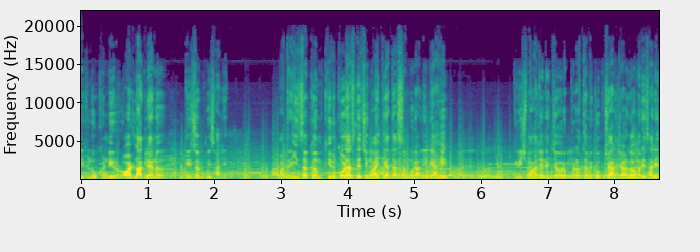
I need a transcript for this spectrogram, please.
एक लोखंडी रॉड लागल्यानं ते जखमी झाले मात्र ही जखम किरकोळ असल्याची माहिती आता समोर आलेली आहे. गिरीश महाजन यांच्यावर प्राथमिक उपचार जळगावमध्ये झालेत.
